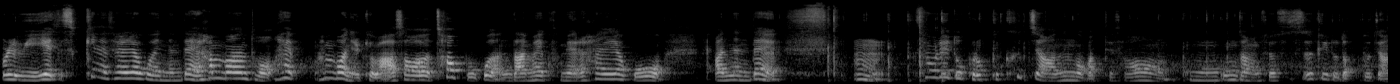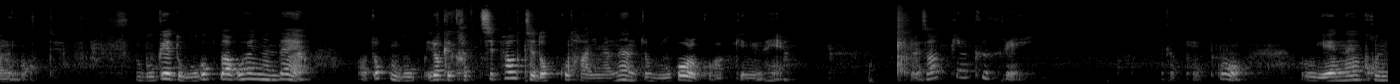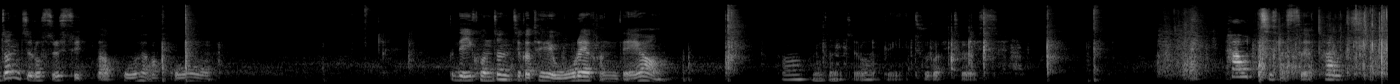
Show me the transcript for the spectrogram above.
원래 위에 스킨을 사려고 했는데 한 번더한번 이렇게 와서 쳐보고 난 다음에 구매를 하려고 왔는데 음 소리도 그렇게 크지 않은 것 같아서 공공장소에서 쓰기도 나쁘지 않은 것 같아요. 무게도 무겁다고 했는데 어, 조금 무- 이렇게 같이 파우치에 넣고 다니면은 좀 무거울 것 같기는 해요. 그래서 핑크 그레이 이렇게 했고 그리고 얘는 건전지로 쓸 수 있다고 해갖고 근데 이 건전지가 되게 오래 간대요. 건전지로 이렇게 들어 들어있어요. 파우치 샀어요. 파우치.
